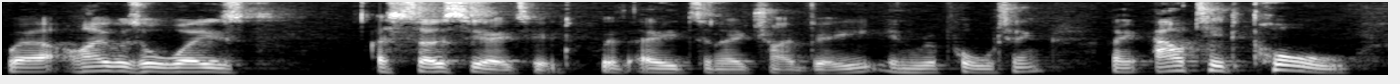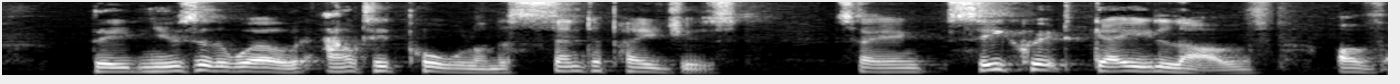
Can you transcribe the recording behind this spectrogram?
where I was always associated with AIDS and HIV in reporting. They outed Paul, the News of the World outed Paul on the centre pages, saying, Secret gay love of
